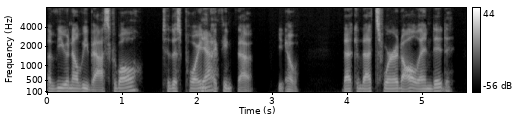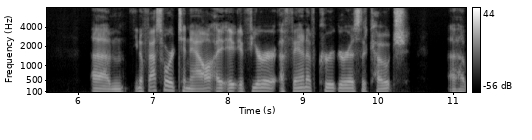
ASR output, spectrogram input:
of UNLV basketball to this point. Yeah. I think that you know that that's where it all ended. Um, you know, fast forward to now, if you're a fan of Kruger as the coach, uh,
